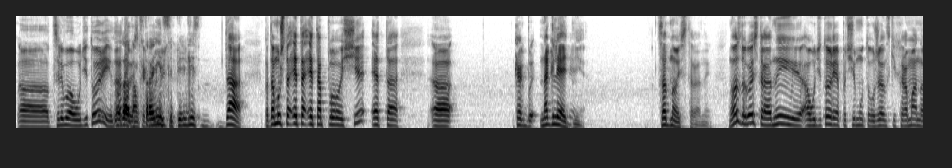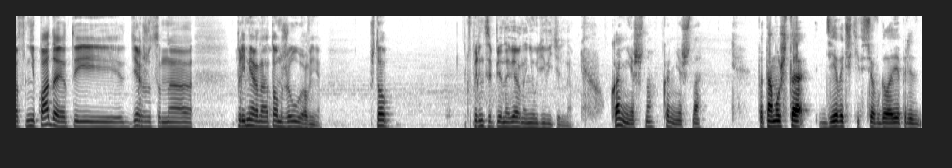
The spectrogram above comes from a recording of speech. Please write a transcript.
а, целевой аудитории. Ну да, да, там есть бы страницы люди- перелист... Да, потому что это, это проще, это э, как бы нагляднее, с одной стороны. Но с другой стороны, аудитория почему-то у женских романов не падает и держится на примерно на том же уровне. Что, в принципе, наверное, неудивительно. Конечно, конечно. Потому что девочки все в голове пред-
